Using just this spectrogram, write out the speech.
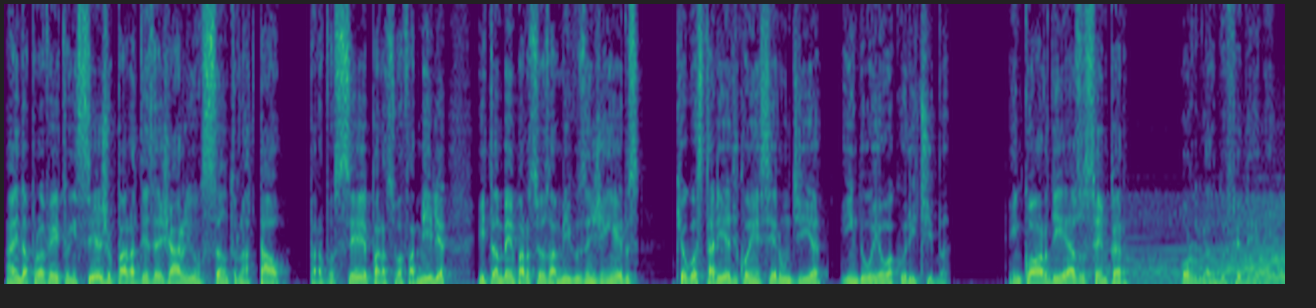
Ainda aproveito o ensejo para desejar-lhe um santo Natal para você, para sua família e também para os seus amigos engenheiros que eu gostaria de conhecer um dia indo eu a Curitiba. Incorde e sempre, Orlando Fedeli.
